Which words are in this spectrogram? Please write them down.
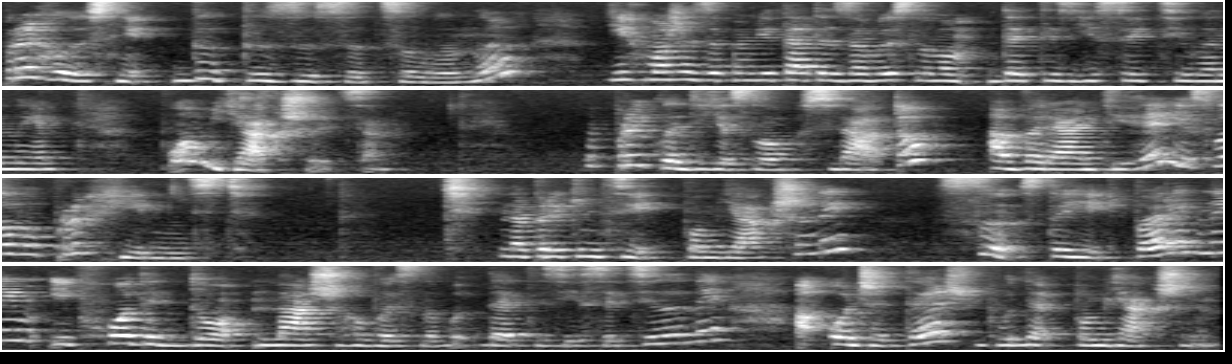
приголосні д, т, з, с, ц, їх можна запам'ятати за висловом де ти з'їси цілини, пом'якшуються. У прикладі є слово свято, а в варіанті Г є слово прихильність. Т наприкінці пом'якшений, С стоїть перед ним і входить до нашого вислову, де ти з'їси цілини, а отже теж буде пом'якшеним.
